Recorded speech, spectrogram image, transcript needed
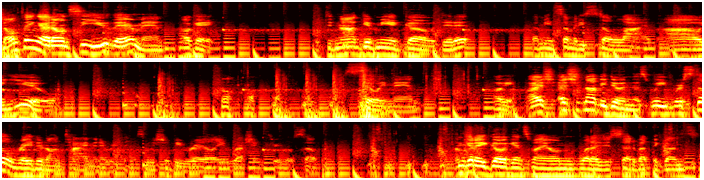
Don't think I don't see you there, man. Okay. It did not give me a go, did it? That means somebody's still alive. Oh, you. Silly man. Okay, I, sh I, should not be doing this. We, we're still rated on time and everything, so we should be really rushing through this, so... I'm gonna go against my own, what I just said about the guns.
